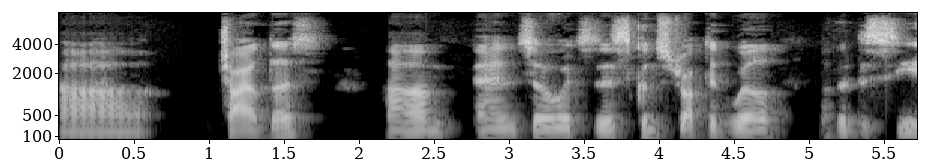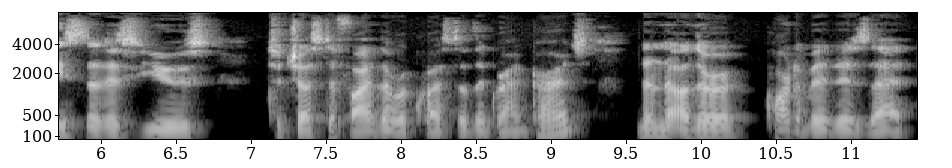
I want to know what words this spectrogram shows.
uh, childless. Um, and so it's this constructed will of the deceased that is used to justify the request of the grandparents. Then the other part of it is that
